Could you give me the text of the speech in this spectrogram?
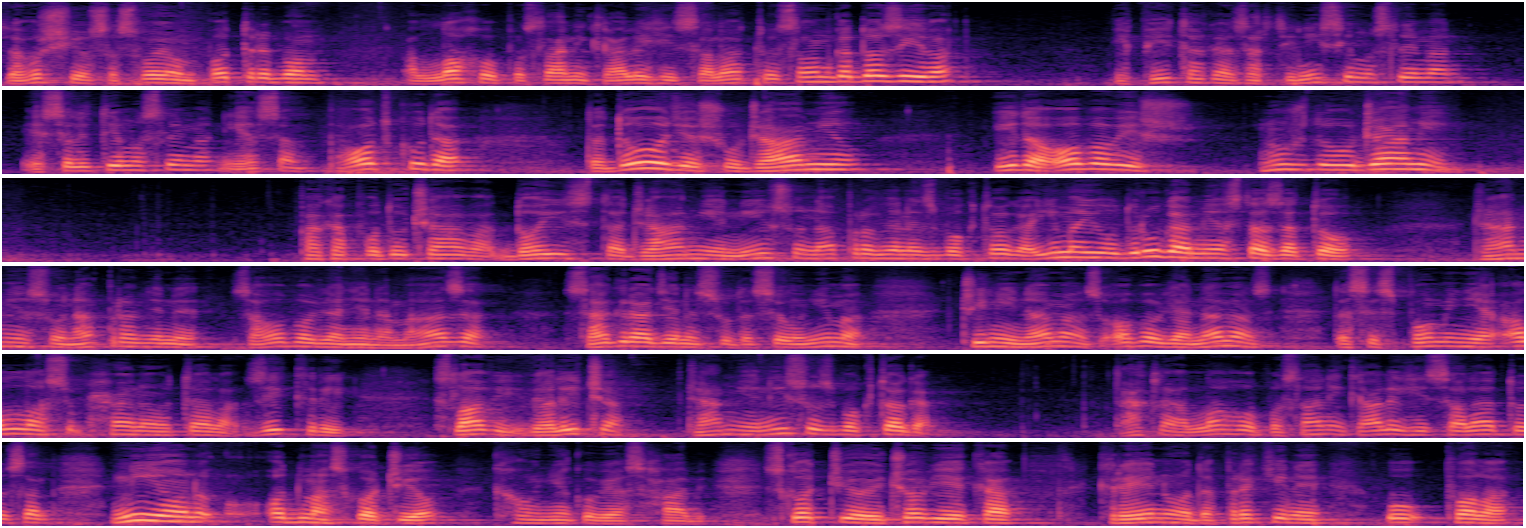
završio sa svojom potrebom, Allahu poslanik alihi salatu oslavni ga doziva i pita ga, zar ti nisi musliman? Jesi li ti musliman? Jesam. Pa otkuda da dođeš u džamiju i da obaviš nuždu u džamiji? Pa ga podučava, doista džamije nisu napravljene zbog toga, imaju druga mjesta za to. Džamije su napravljene za obavljanje namaza, sagrađene su da se u njima čini namaz, obavlja namaz, da se spominje Allah subhanahu wa ta'ala, zikri, slavi, veliča. Džamije nisu zbog toga. Dakle, Allahov poslanik alihi salatu sam, nije on odmah skočio kao njegovi ashabi. Skočio je čovjeka, krenuo da prekine u pola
